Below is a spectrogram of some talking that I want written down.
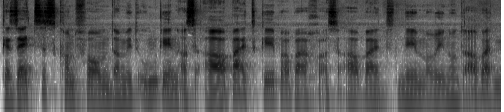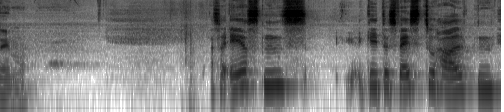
gesetzeskonform damit umgehen als Arbeitgeber, aber auch als Arbeitnehmerin und Arbeitnehmer? Also erstens geht es festzuhalten,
